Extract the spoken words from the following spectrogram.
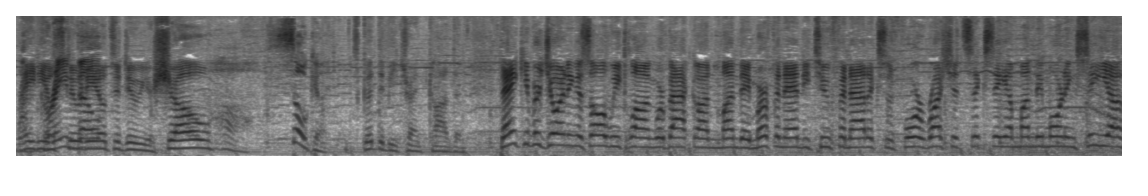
radio studio Belt. to do your show. Oh, so good. It's good to be Trent Condon. Thank you for joining us all week long. We're back on Monday. Murph and Andy, two fanatics, and four rush at 6 a.m. Monday morning. See ya.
